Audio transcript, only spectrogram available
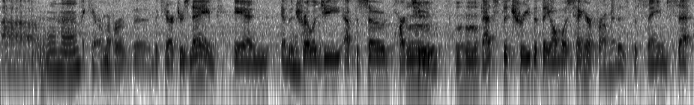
uh, I can't remember the, the character's name in in the trilogy episode part 2 That's the tree that they almost hang her from. It is the same set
